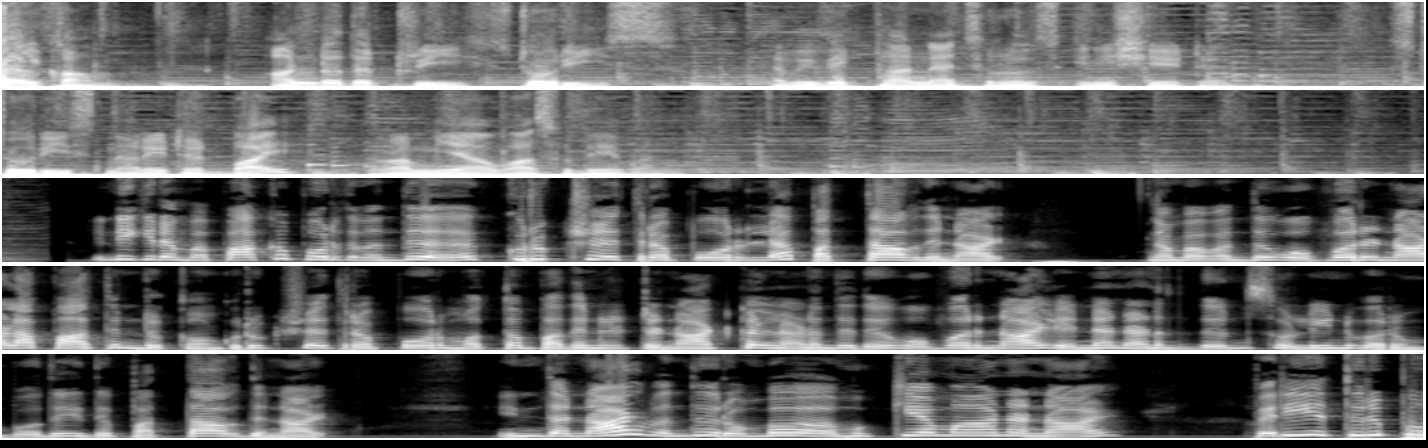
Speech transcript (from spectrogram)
Welcome, Under the Tree Stories, a Vivikta Naturals initiative. Stories narrated by Ramya Vasudevan. இன்னைக்கு நம்ம பார்க்க போகிறது வந்து குருக்ஷேத்திர போரில் பத்தாவது நாள். நம்ம வந்து ஒவ்வொரு நாளாக பார்த்துட்டு இருக்கோம். குருக்ஷேத்திர போர் மொத்தம் பதினெட்டு நாட்கள் நடந்தது. ஒவ்வொரு நாள் என்ன நடந்ததுன்னு சொல்லிட்டு வரும்போது இது பத்தாவது நாள். இந்த நாள் வந்து ரொம்ப முக்கியமான நாள். பெரிய திருப்பு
